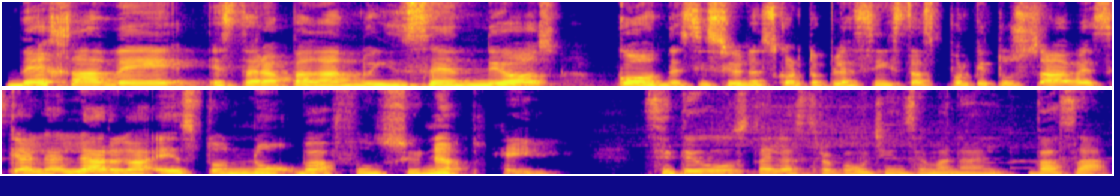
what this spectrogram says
deja de estar apagando incendios con decisiones cortoplacistas porque tú sabes que a la larga esto no va a funcionar. Hey. Si te gusta el Astro Coaching semanal, vas a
